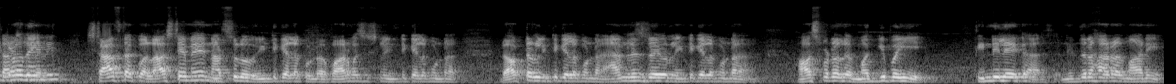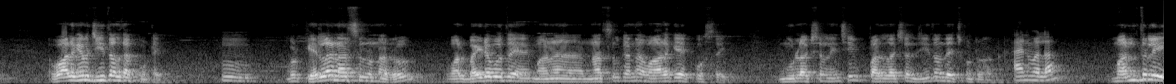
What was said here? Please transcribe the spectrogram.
తర్వాత ఏంటి స్టాఫ్ తక్కువ. లాస్ట్ టైమే నర్సులు ఇంటికి వెళ్ళకుండా ఫార్మసిస్టులు ఇంటికి వెళ్ళకుండా డాక్టర్లు ఇంటికి వెళ్ళకుండా అంబులెన్స్ డ్రైవర్లు ఇంటికి వెళ్ళకుండా హాస్పిటల్లో మగ్గిపోయి తిండి లేక నిద్రాహారాలు మాని వాళ్ళకేమో జీతాలు తక్కువ ఉంటాయి. ఇప్పుడు కేరళ నర్సులు ఉన్నారు వాళ్ళు బయట పోతే మన నర్సుల కన్నా వాళ్ళకే ఎక్కువ వస్తాయి. మూడు లక్షల నుంచి పది లక్షల జీతం తెచ్చుకుంటున్నారు. Annual monthly.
